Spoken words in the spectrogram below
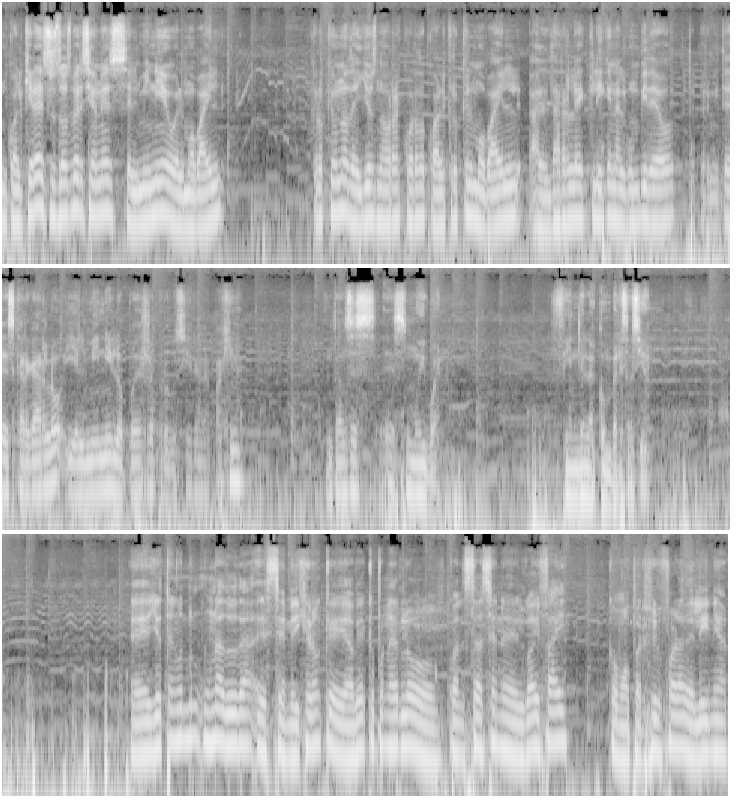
En cualquiera de sus dos versiones, el mini o el mobile. Creo que uno de ellos, no recuerdo cuál. Creo que el mobile, al darle clic en algún video, te permite descargarlo y el mini lo puedes reproducir en la página. Entonces es muy bueno. Fin de la conversación. Eh, yo tengo un- una duda. Este, me dijeron que había que ponerlo cuando estás en el Wi-Fi como perfil fuera de línea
